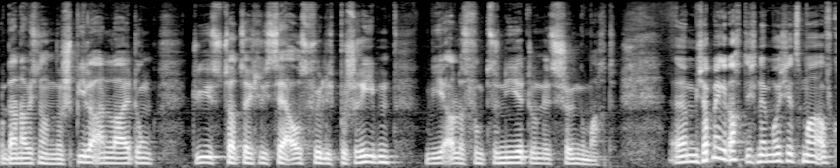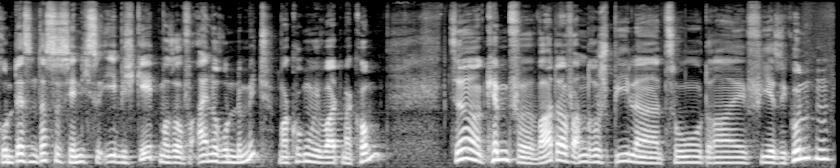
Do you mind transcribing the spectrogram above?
Und dann habe ich noch eine Spielanleitung. Die ist tatsächlich sehr ausführlich beschrieben, wie alles funktioniert und ist schön gemacht. Ähm, ich habe mir gedacht, ich nehme euch jetzt mal aufgrund dessen, dass es ja nicht so ewig geht, mal so auf eine Runde mit. Mal gucken, wie weit wir kommen. So, Kämpfe, warte auf andere Spieler, 2, 3, 4 Sekunden.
